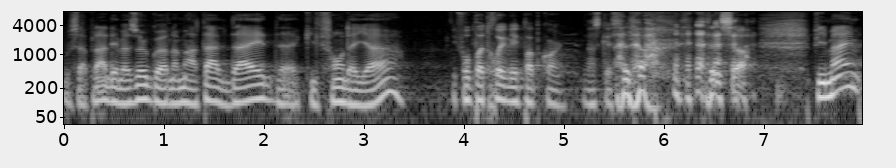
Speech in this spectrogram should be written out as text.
Ou ça prend des mesures gouvernementales d'aide euh, qu'ils font d'ailleurs. Il ne faut pas trop aimer le popcorn dans ce cas-ci. c'est ça. Puis même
